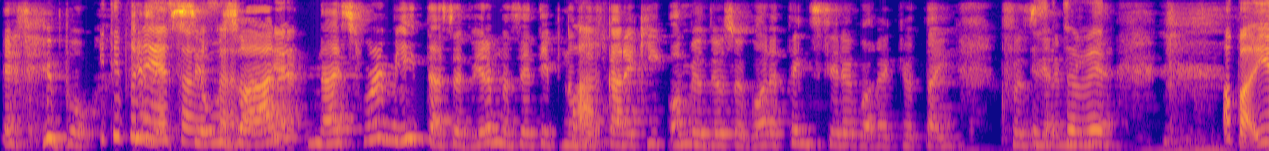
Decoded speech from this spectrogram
É tipo, E tipo, dizer, essa, se eu usar, yeah. nice for me, estás a ver? Mas é tipo, não vou Claro. ficar aqui, oh meu Deus, agora tem de ser agora que eu tenho que fazer a Exatamente. minha. Opa, e,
